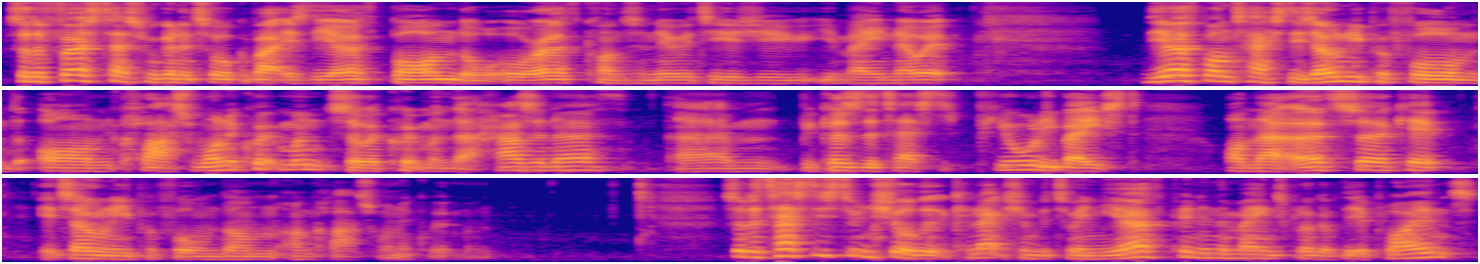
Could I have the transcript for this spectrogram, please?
So the first test we're going to talk about is the earth bond or, or earth continuity as you, you may know it. The earth bond test is only performed on Class 1 equipment, so equipment that has an Earth. Um, because the test is purely based on that Earth circuit, it's only performed on, on Class 1 equipment. So the test is to ensure that the connection between the earth pin in the mains plug of the appliance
